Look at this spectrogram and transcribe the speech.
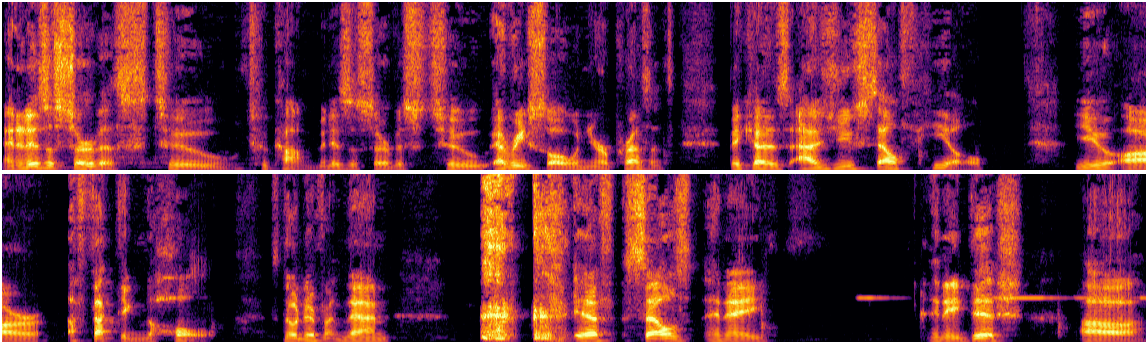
and it is a service to to come. It is a service to every soul when you're present. Because as you self-heal you are affecting the whole. It's no different than if cells in a in a dish uh,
